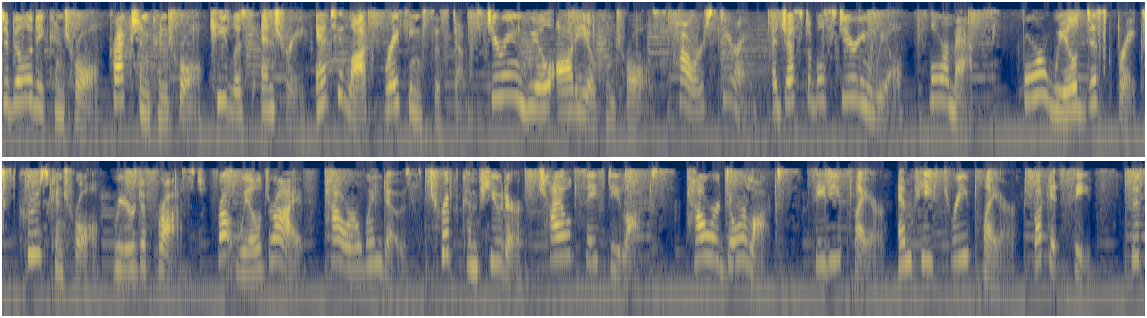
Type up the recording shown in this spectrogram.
stability control, traction control, keyless entry, anti-lock braking system, steering wheel audio controls, power steering, adjustable steering wheel, floor mats, four-wheel disc brakes, cruise control, rear defrost, front-wheel drive, power windows, trip computer, child safety locks, power door locks, CD player, MP3 player, bucket seats. This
